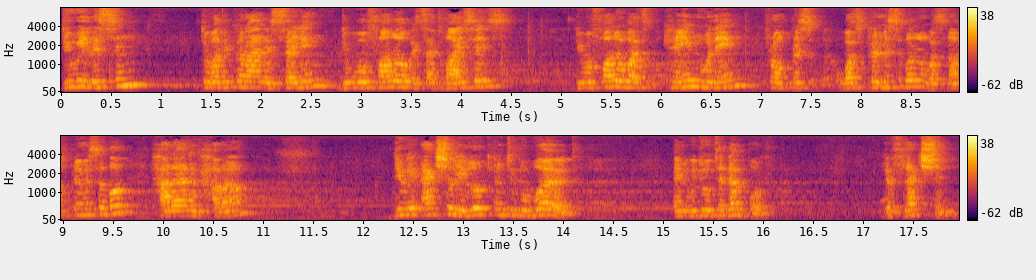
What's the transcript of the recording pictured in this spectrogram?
Do we listen to what the Quran is saying? Do we follow its advices? Do we follow what came within from what's permissible and what's not permissible, halal and haram? Do we actually look into the word and we do tadabbur, reflection,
